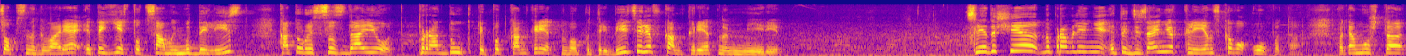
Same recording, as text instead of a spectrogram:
собственно говоря, это есть тот самый моделист, который создает продукты под конкретного потребителя в конкретном мире – Следующее направление – это дизайнер клиентского опыта, потому что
